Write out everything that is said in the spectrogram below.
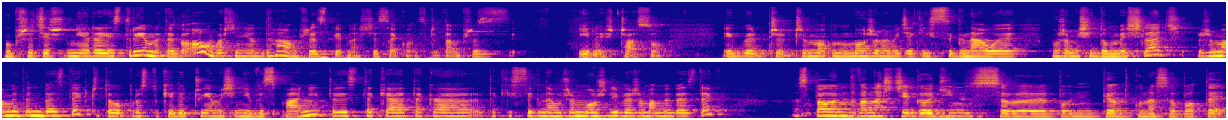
Bo przecież nie rejestrujemy tego, o właśnie nie oddałam przez 15 sekund, czy tam przez ileś czasu. Jakby, czy, czy możemy mieć jakieś sygnały, możemy się domyślać, że mamy ten bezdech? Czy to po prostu kiedy czujemy się niewyspani, to jest taka, taka, taki sygnał, że możliwe, że mamy bezdech? Spałem 12 godzin z piątku na sobotę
